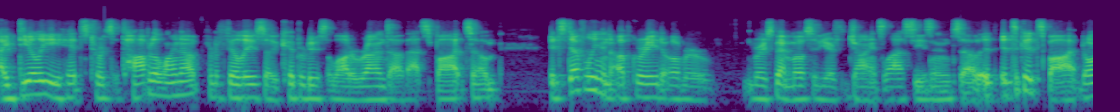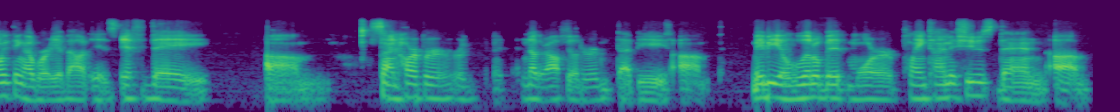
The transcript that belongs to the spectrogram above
ideally, he hits towards the top of the lineup for the Phillies, so he could produce a lot of runs out of that spot. So it's definitely an upgrade over where he spent most of the years at the Giants last season. So it, it's a good spot. The only thing I worry about is if they um, sign Harper or another outfielder, that be um, maybe a little bit more playing time issues than um,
